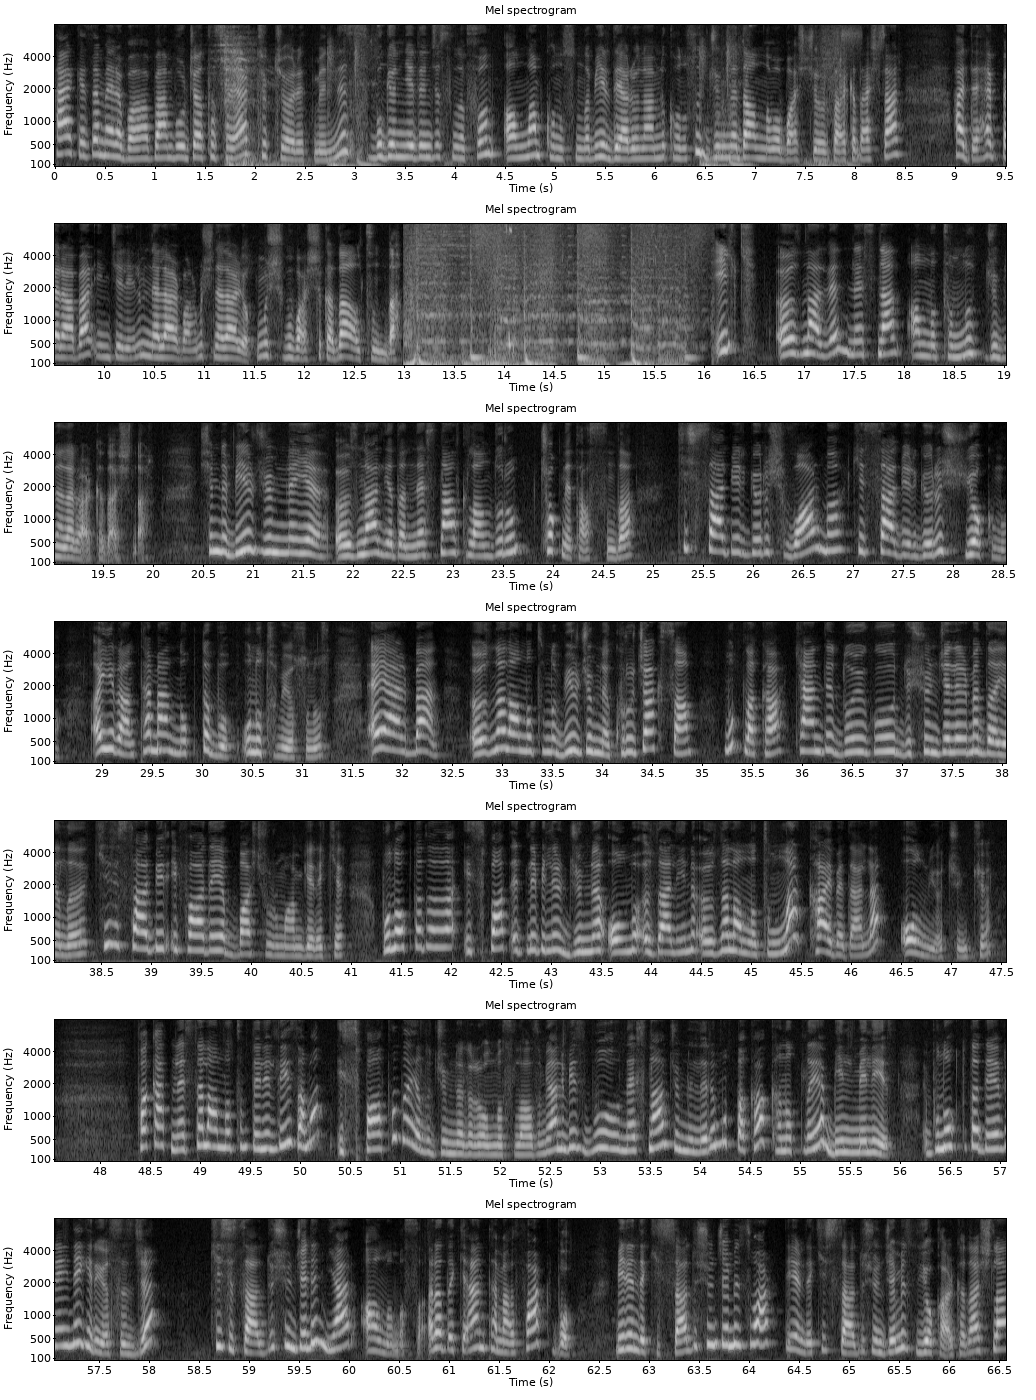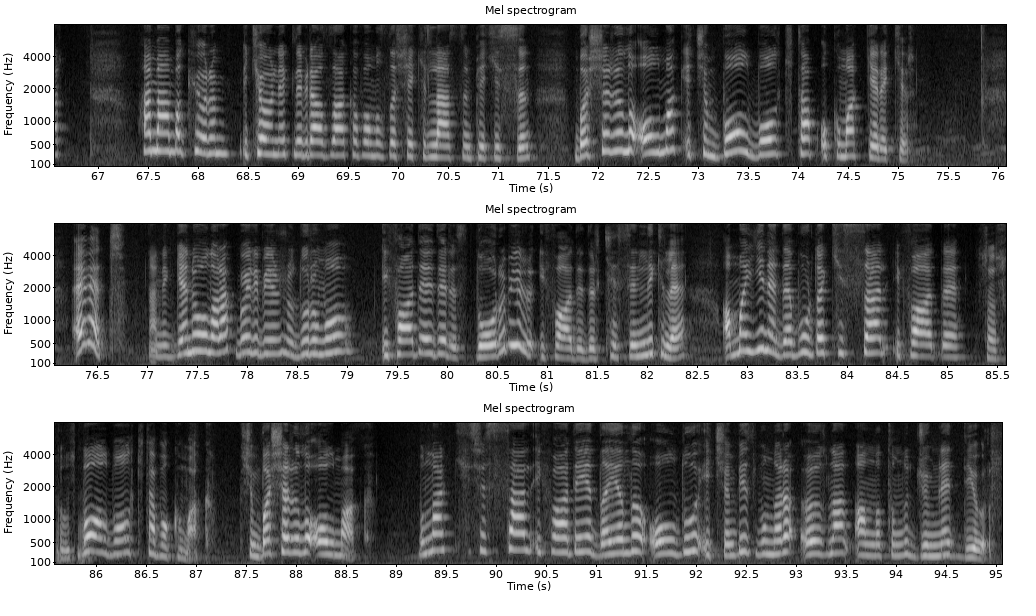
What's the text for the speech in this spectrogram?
Herkese merhaba, ben Burcu Atasayar, Türkçe öğretmeniniz. Bugün 7. sınıfın anlam konusunda bir diğer önemli konusu cümlede anlama başlıyoruz arkadaşlar. Hadi hep beraber inceleyelim neler varmış, neler yokmuş bu başlık adı altında. İlk öznel ve nesnel anlatımlı cümleler arkadaşlar. Şimdi bir cümleyi öznel ya da nesnel kılan durum çok net aslında. Kişisel bir görüş var mı? Kişisel bir görüş yok mu? Ayıran temel nokta bu. Unutmuyorsunuz. Eğer ben öznel anlatımlı bir cümle kuracaksam mutlaka kendi duygu, düşüncelerime dayalı kişisel bir ifadeye başvurmam gerekir. Bu noktada da ispat edilebilir cümle olma özelliğini öznel anlatımlar kaybederler. Olmuyor çünkü. Fakat nesnel anlatım denildiği zaman ispata dayalı cümleler olması lazım. Yani biz bu nesnel cümleleri mutlaka kanıtlayabilmeliyiz. E bu noktada devreye ne giriyor sizce? Kişisel düşüncenin yer almaması. Aradaki en temel fark bu. Birinde kişisel düşüncemiz var, diğerinde kişisel düşüncemiz yok arkadaşlar. Hemen bakıyorum iki örnekle biraz daha kafamızda şekillensin, pekişsin. Başarılı olmak için bol bol kitap okumak gerekir. Evet, yani genel olarak böyle bir durumu ifade ederiz. Doğru bir ifadedir kesinlikle. Ama yine de burada kişisel ifade söz konusu. Bol bol kitap okumak. Şimdi başarılı olmak. Bunlar kişisel ifadeye dayalı olduğu için biz bunlara öznel anlatımlı cümle diyoruz.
